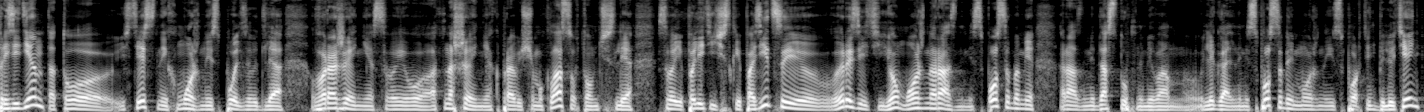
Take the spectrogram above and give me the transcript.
президента, то, естественно, их можно использовать для выражения своего отношения к правящему классу, в том числе своей политической позиции. Выразить ее можно разными способами, разными доступными вам легальными способами. Можно испортить бюллетень,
